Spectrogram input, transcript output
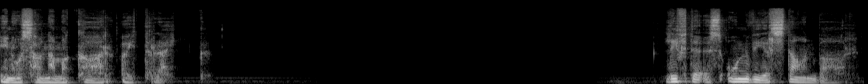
en ons sal na mekaar uitreik. Liefde is onweerstaanbaar.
